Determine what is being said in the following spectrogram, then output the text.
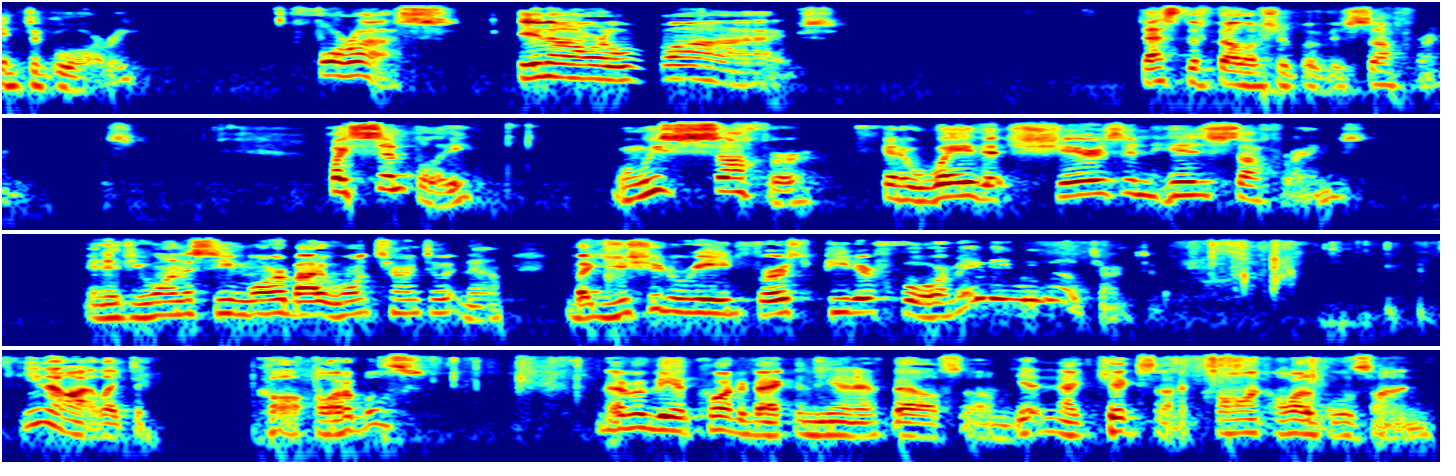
into glory for us in our lives. That's the fellowship of his suffering. Quite simply, when we suffer in a way that shares in his sufferings, and if you want to see more about it, we won't turn to it now, but you should read 1 Peter 4. Maybe we will turn to it. You know, I like to call audibles. Never be a quarterback in the NFL, so I'm getting that kicks on calling audibles on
